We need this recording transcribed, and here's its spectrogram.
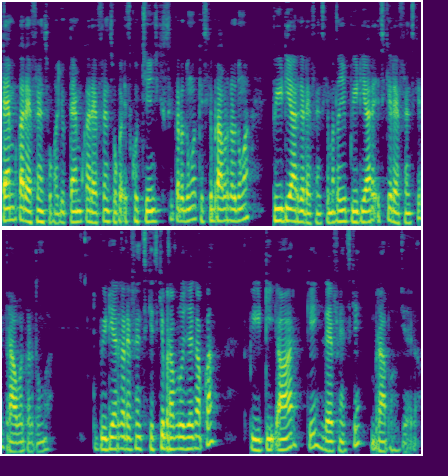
टैंप का रेफरेंस होगा, जो टैंप का रेफरेंस होगा, इसको चेंज कर दूँगा? किसके बराबर कर दूँगा? पी टी आर के रेफरेंस के मतलब जो पी टी आर है, इसके रेफरेंस के बराबर कर दूँगा। तो पीटीआर का रेफरेंस किसके बराबर हो जाएगा आपका? पीटीआर के रेफरेंस के बराबर हो जाएगा।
